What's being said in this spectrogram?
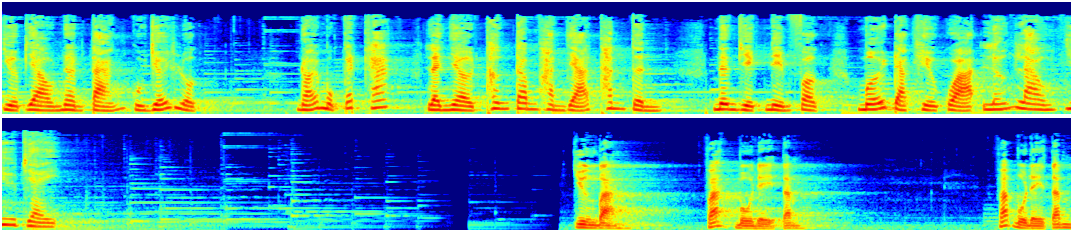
dựa vào nền tảng của giới luật. Nói một cách khác là nhờ thân tâm hành giả thanh tịnh, nên việc niệm Phật mới đạt hiệu quả lớn lao như vậy. Chương 3 Phát Bồ Đề Tâm Phát Bồ Đề Tâm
